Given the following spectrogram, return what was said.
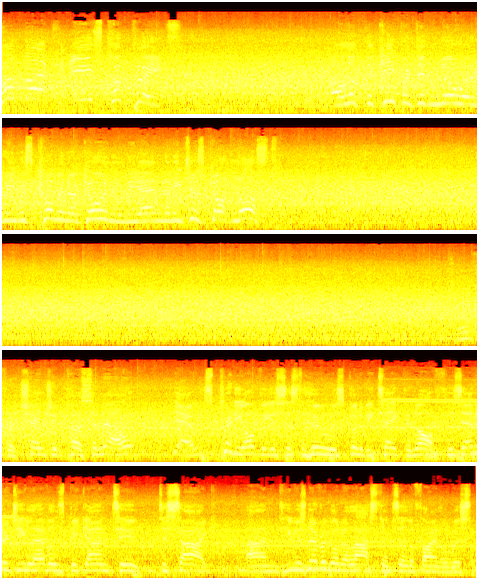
comeback is complete. Oh, look, the keeper didn't know whether he was coming or going in the end, and he just got lost. Time for a change in personnel. Yeah, it's pretty obvious as to who was going to be taken off. His energy levels began to, to sag, and he was never going to last until the final whistle.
